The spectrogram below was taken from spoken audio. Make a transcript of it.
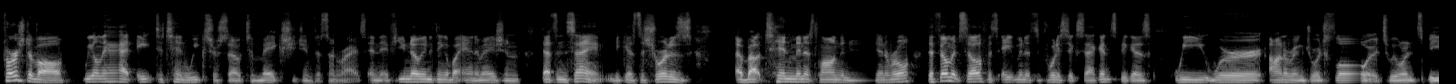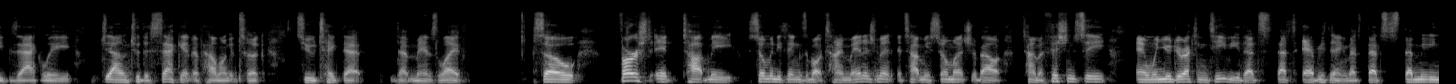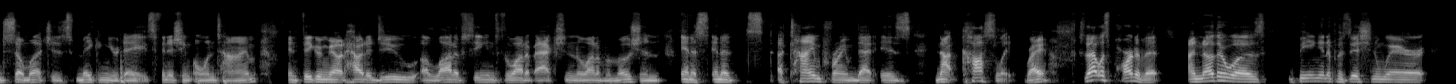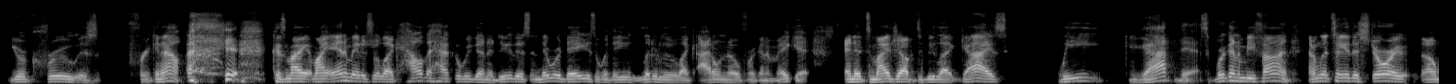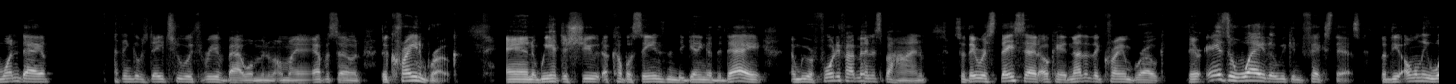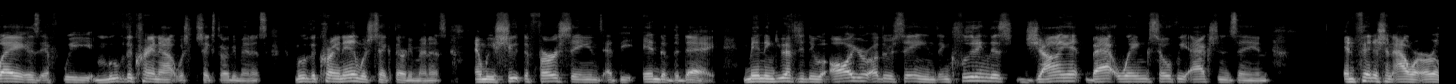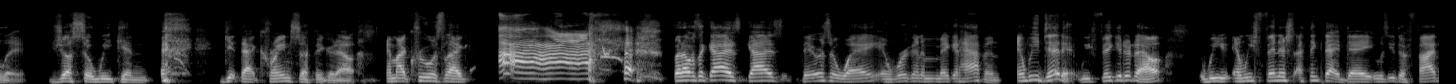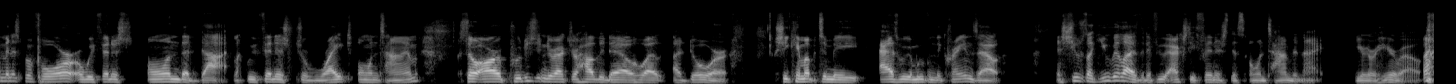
first of all, we only had eight to 10 weeks or so to make She Dreams at Sunrise. And if you know anything about animation, that's insane because the short is about 10 minutes long in general. The film itself is eight minutes and 46 seconds because we were honoring George Floyd. So we wanted to be exactly down to the second of how long it took to take that that man's life. So first it taught me so many things about time management. It taught me so much about time efficiency. And when you're directing tv that's that's everything. That's that's that means so much is making your days finishing on time and figuring out how to do a lot of scenes a lot of action a lot of emotion in a in a, a time frame that is not costly right? So that was part of it. Another was being in a position where your crew is freaking out. Because my my animators were like how the heck are we going to do this? And there were days where they literally were like i don't know if we're going to make it. And it's my job to be like guys we got this. We're going to be fine. And i'm going to tell you this story uh, one day I think it was day two or three of Batwoman on my episode. The crane broke, and we had to shoot a couple scenes in the beginning of the day, and we were 45 minutes behind. So they were they said, okay, now that the crane broke, there is a way that we can fix this, but the only way is if we move the crane out, which takes 30 minutes, move the crane in, which takes 30 minutes, and we shoot the first scenes at the end of the day, meaning you have to do all your other scenes, including this giant Batwing Sophie action scene, and finish an hour early, just so we can get that crane stuff figured out. And my crew was like, ah, but I was like, guys, guys, there's a way, and we're gonna make it happen. And we did it. We figured it out. We and we finished. I think that day it was either five minutes before or we finished on the dot. Like we finished right on time. So our producing director Holly Dale, who I adore, she came up to me as we were moving the cranes out, and she was like, "You realize that if you actually finish this on time tonight, you're a hero."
